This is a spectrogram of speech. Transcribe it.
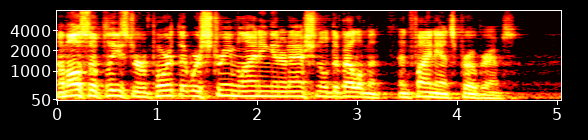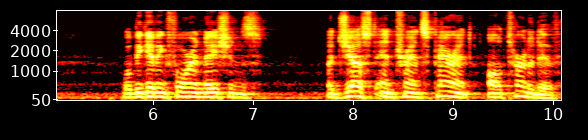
I'm also pleased to report that we're streamlining international development and finance programs We'll be giving foreign nations a just and transparent alternative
